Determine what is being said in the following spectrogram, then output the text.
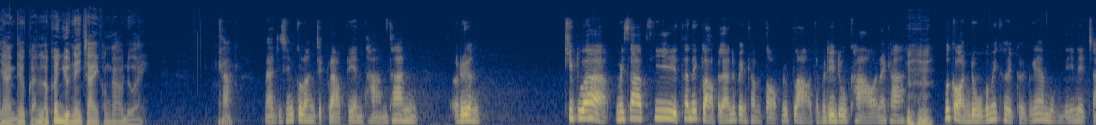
อย่างเดียวกันแล้วก็อยู่ในใจของเราด้วย ค่ะนะที่ฉันกำลังจะกราบเรียนถามท่านเรื่อง คิดว่าไม่ทราบที่ท่านได้กล่าวไปแล้วนี่เป็นคำตอบหรือเปล่า แต่พอดีดูข่าวนะคะ เมื่อก่อนดูก็ไม่เคยเกิดแง่มุมนี้ในใจ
